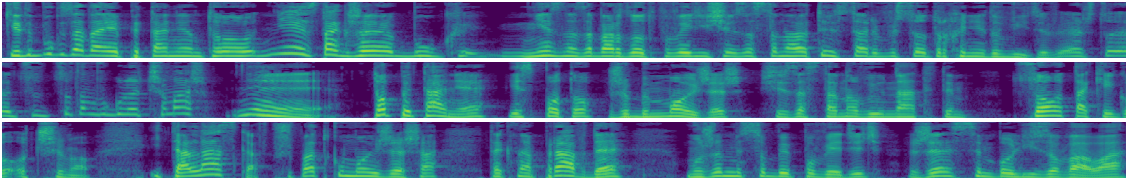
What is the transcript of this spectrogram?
Kiedy Bóg zadaje pytania, to nie jest tak, że Bóg nie zna za bardzo odpowiedzi się zastanawia, ty stary, wiesz co, trochę nie dowidzę, wiesz, co, co, co tam w ogóle trzymasz? Nie, nie, nie. To pytanie jest po to, żeby Mojżesz się zastanowił nad tym, co takiego otrzymał. I ta laska w przypadku Mojżesza tak naprawdę możemy sobie powiedzieć, że symbolizowała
